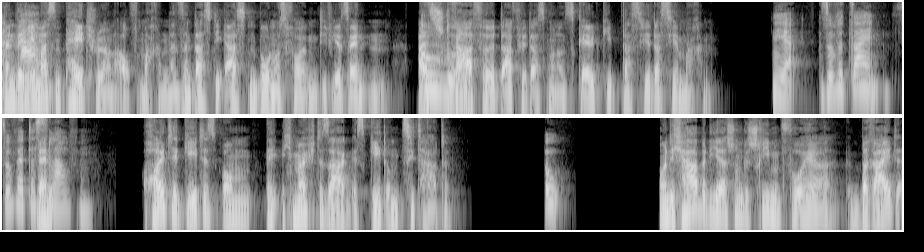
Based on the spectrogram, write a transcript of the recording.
Wenn wir Ah. jemals ein Patreon aufmachen, dann sind das die ersten Bonusfolgen, die wir senden. Als Oh. Strafe dafür, dass man uns Geld gibt, dass wir das hier machen. Ja, so wird sein. So wird das Denn- laufen. Heute geht es um, ich möchte sagen, es geht um Zitate. Und ich habe dir ja schon geschrieben vorher, bereit,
